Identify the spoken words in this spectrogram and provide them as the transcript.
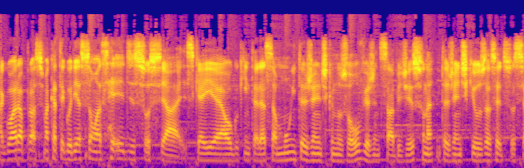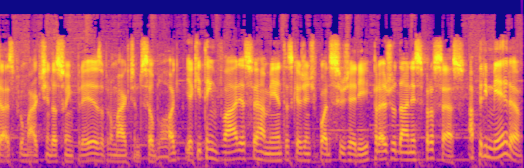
Agora a próxima categoria são as redes sociais, que aí é algo que interessa muita gente que nos ouve, a gente sabe disso, né? Muita gente que usa as redes sociais para o marketing da sua empresa, para o marketing do seu blog. E aqui tem várias ferramentas que a gente pode sugerir para ajudar nesse processo. A primeira,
